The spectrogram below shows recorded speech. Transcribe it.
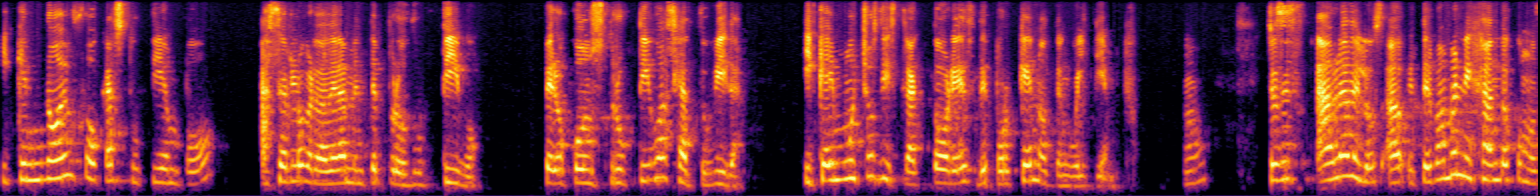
y que no enfocas tu tiempo a hacerlo verdaderamente productivo, pero constructivo hacia tu vida. Y que hay muchos distractores de por qué no tengo el tiempo. Entonces, habla de los, ah, te va manejando como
